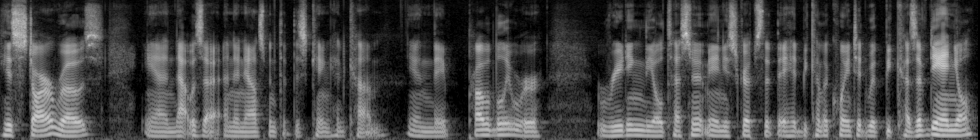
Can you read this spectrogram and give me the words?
his star rose. And that was a, an announcement that this king had come. And they probably were reading the Old Testament manuscripts that they had become acquainted with because of Daniel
